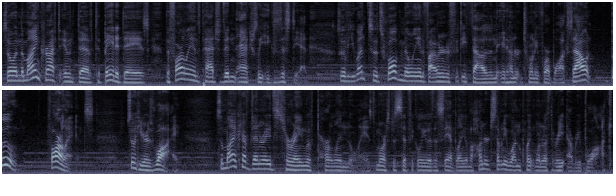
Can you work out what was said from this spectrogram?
So in the Minecraft InfDev to beta days, the Farlands patch didn't actually exist yet. So if you went to 12,550,824 blocks out, boom, Farlands. So here's why. So Minecraft generates terrain with Perlin noise, more specifically with a sampling of 171.103 every block.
